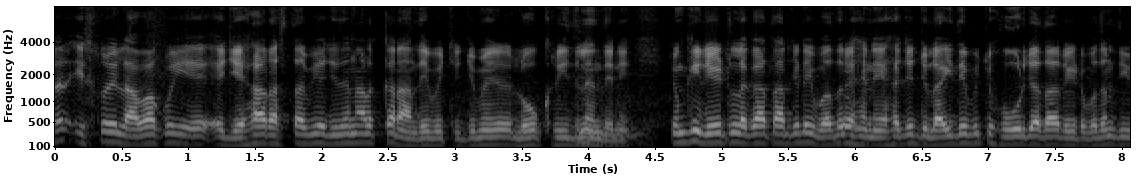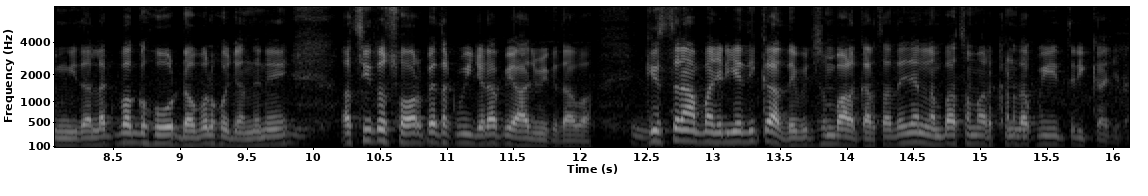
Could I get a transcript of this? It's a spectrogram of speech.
ਸਰ ਇਸ ਤੋਂ ਇਲਾਵਾ ਕੋਈ ਇਹ- ਅਜਿਹਾ ਰਸਤਾ ਵੀ ਹੈ ਜਿਹਦੇ ਨਾਲ ਘਰਾਂ ਦੇ ਵਿੱਚ ਜਿਵੇਂ ਲੋਕ ਖਰੀਦ ਲੈਂਦੇ ਨੇ? ਕਿਉਂਕਿ ਰੇਟ ਲਗਾਤਾਰ ਜਿਹੜੇ ਵਧ ਰਹੇ ਨੇ ਹਜੇ ਜੁਲਾਈ ਦੇ ਵਿੱਚ ਹੋਰ ਜ਼ਿਆਦਾ ਰੇਟ ਵਧਣ ਦੀ ਉਮੀਦ ਹੈ ਲਗਭਗ ਹੋਰ ਡਬਲ ਹੋ ਜਾਂਦੇ ਨੇ। 80 ਤੋਂ 100 ਰੁਪਏ ਤੱਕ ਵੀ ਜਿਹੜਾ ਪਿਆਜ਼ ਵਿਕਦਾ ਵਾ ਕਿਸ ਤਰ੍ਹਾਂ ਆਪਾਂ ਜਿਹੜੀ ਇਹਦੀ ਘਰ ਦੇ ਵਿੱਚ ਸੰਭਾਲ ਕਰ ਸਕਦੇ ਹਾਂ ਜਾਂ ਲੰਬਾ ਸਮਾਂ ਰੱਖਣ ਦਾ ਕੋਈ ਤਰੀਕਾ ਜਿਹੜਾ?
